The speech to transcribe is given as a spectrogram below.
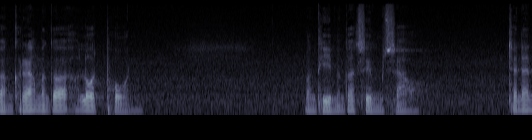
บางครั้งมันก็โลดโผน บางทีมันก็ซึมเศร้า ฉะนั้น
